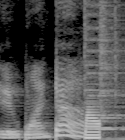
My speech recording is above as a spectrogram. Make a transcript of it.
two, one, go!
